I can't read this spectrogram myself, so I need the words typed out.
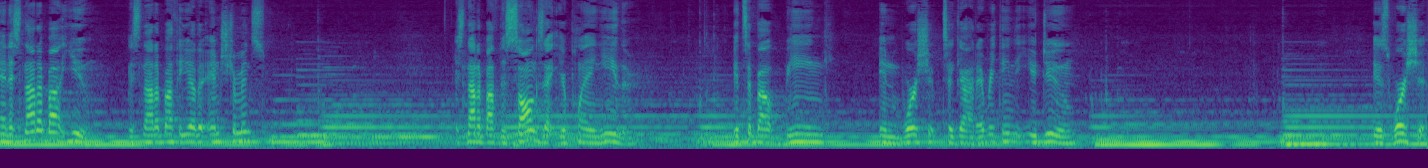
And it's not about you. It's not about the other instruments. It's not about the songs that you're playing either. It's about being in worship to God. Everything that you do is worship.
